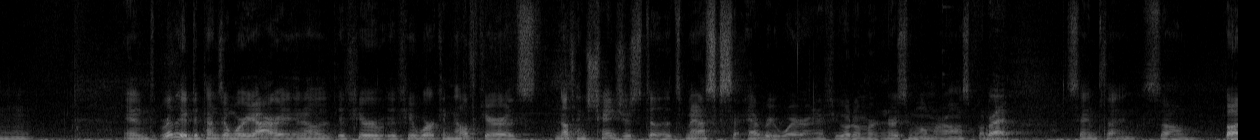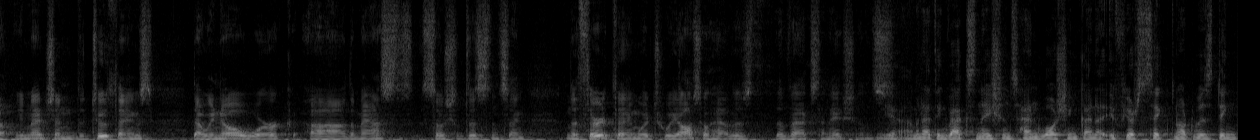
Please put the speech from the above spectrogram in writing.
Mhm. And really, it depends on where you are. You know, if you're if you work in healthcare, it's nothing's changed. You're still it's masks everywhere. And if you go to a nursing home or hospital, Right. same thing. So, but you mentioned the two things that we know work: uh, the mass social distancing. And the third thing, which we also have, is the vaccinations. Yeah, I mean, I think vaccinations, hand washing, kind of, if you're sick, not visiting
